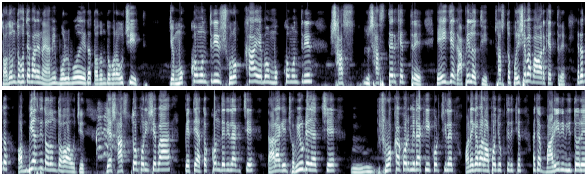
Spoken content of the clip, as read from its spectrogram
তদন্ত হতে পারে না আমি বলব এটা তদন্ত করা উচিত। যে মুখ্যমন্ত্রীর সুরক্ষা এবং মুখ্যমন্ত্রীর স্বাস্থ্যের ক্ষেত্রে এই যে গাফিলতি স্বাস্থ্য পরিষেবা পাওয়ার ক্ষেত্রে এটা তো অবভিয়াসলি তদন্ত হওয়া উচিত। যে স্বাস্থ্য পরিষেবা পেতে এতক্ষণ দেরি লাগছে তার আগে ছবি উঠে যাচ্ছে উম, সুরক্ষা কর্মীরা কি করছিলেন অনেকে আবার অপযুক্তি দিচ্ছেন। আচ্ছা বাড়ির ভিতরে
